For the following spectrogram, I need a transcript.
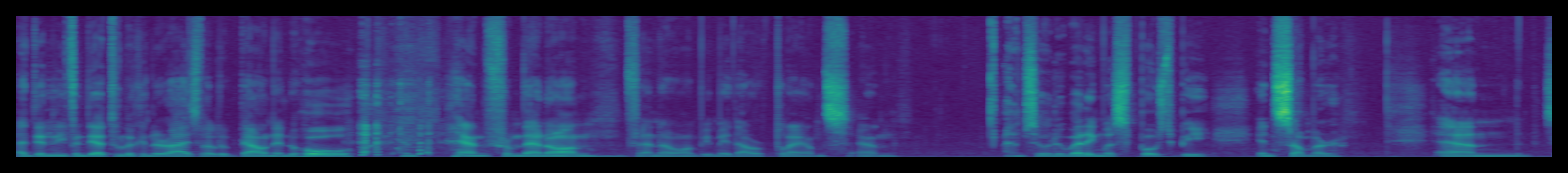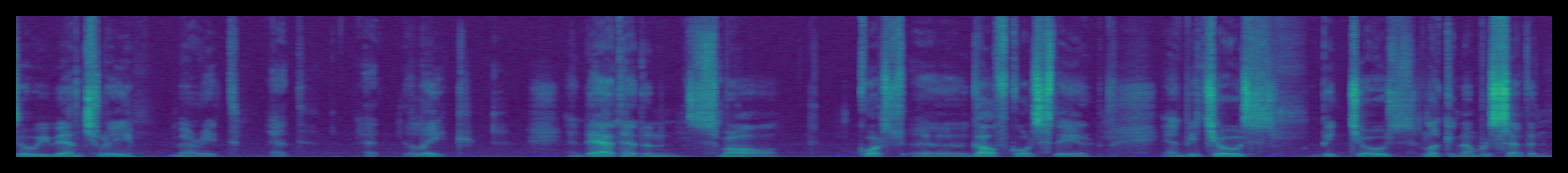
I didn't even dare to look in her eyes. I looked down in the hole, and, and from then on, from then on, we made our plans, and and so the wedding was supposed to be in summer, and so we eventually married at at the lake, and Dad had a small course, uh, golf course there, and we chose we chose lucky number seven,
